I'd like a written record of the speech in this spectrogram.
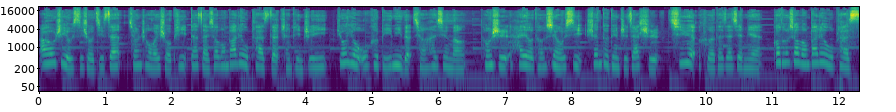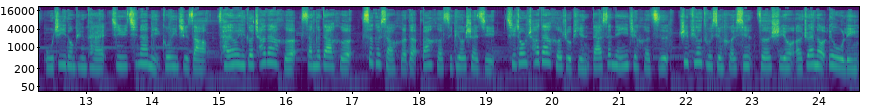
ROG 游戏手机三将成为首批搭载骁龙八六五 Plus 的产品之一，拥有无可比拟的强悍性能。同时还有腾讯游戏深度定制加持，七月和大家见面。高通骁龙八六五 Plus 五 G 移动平台基于七纳米工艺制造，采用一个超大核、三个大核、四个小核的八核 CPU 设计，其中超大核主频达三点一 G 赫兹，GPU 图形核心则使用 Adreno 六五零，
